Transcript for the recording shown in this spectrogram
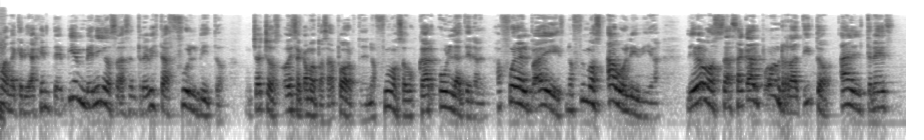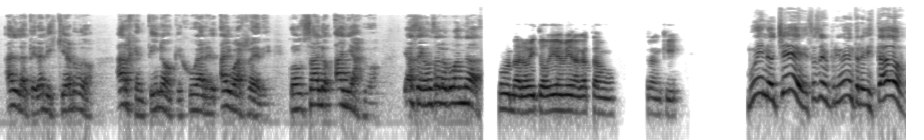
¿Cómo anda querida gente? Bienvenidos a las entrevistas Full Vito. Muchachos, hoy sacamos el pasaporte, nos fuimos a buscar un lateral. Afuera del país, nos fuimos a Bolivia. Le vamos a sacar por un ratito al 3, al lateral izquierdo argentino que juega en el Alwas Ready, Gonzalo Añazgo. ¿Qué hace Gonzalo? ¿Cómo andás? ¿Cómo andás, Lobito? Bien, bien, acá estamos. Tranqui. Bueno, che, sos el primer entrevistado.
